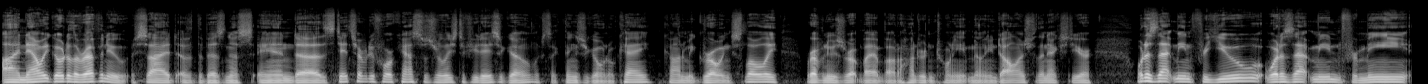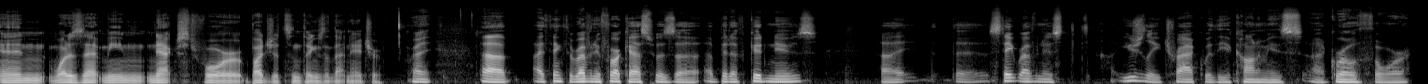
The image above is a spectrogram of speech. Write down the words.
Uh, now we go to the revenue side of the business, and uh, the state's revenue forecast was released a few days ago. Looks like things are going okay. Economy growing slowly. Revenues are up by about 128 million dollars for the next year. What does that mean for you? What does that mean for me? And what does that mean next for budgets and things of that nature? Right. Uh, I think the revenue forecast was a, a bit of good news. Uh, the state revenues usually track with the economy's uh, growth or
